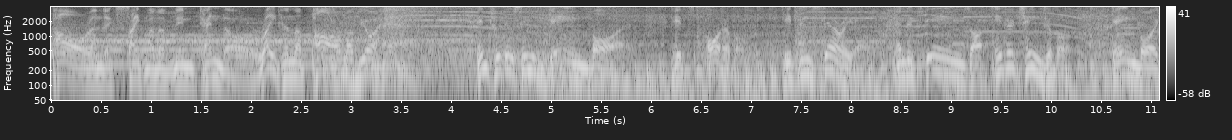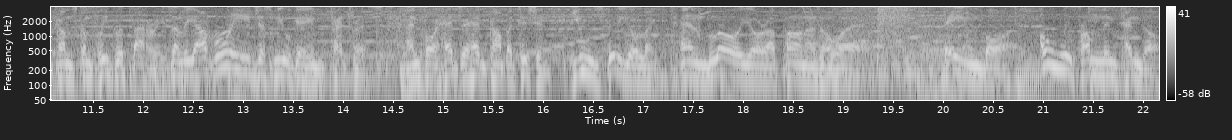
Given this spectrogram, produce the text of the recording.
power and excitement of Nintendo right in the palm of your hand. Introducing Game Boy. It's portable, it's in stereo, and its games are interchangeable. Game Boy comes complete with batteries and the outrageous new game Tetris. And for head-to-head competition, use Video Link and blow your opponent away. Game Boy, only from Nintendo.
